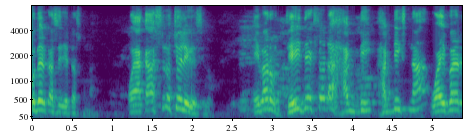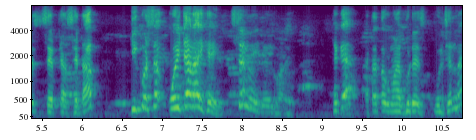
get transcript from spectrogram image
ওদের কাছে যেটা শোনা। ও একা আসছিল, চলে গেছিল। এবার যেই দেখছে ওটা হার্ড ডিস্ক হার্ড ডিস্ক না ওয়াইফাইয়ের সেট আপ কি করছে? ওইটা রাখে সেম এই যে থেকে এটা তো মানে ফুটেজ তুলছেন না,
